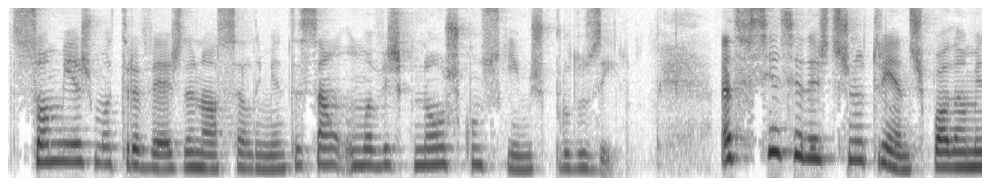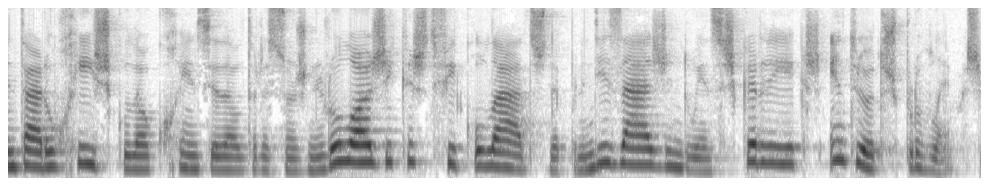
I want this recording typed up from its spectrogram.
só mesmo através da nossa alimentação, uma vez que não os conseguimos produzir. A deficiência destes nutrientes pode aumentar o risco da ocorrência de alterações neurológicas, dificuldades de aprendizagem, doenças cardíacas, entre outros problemas.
